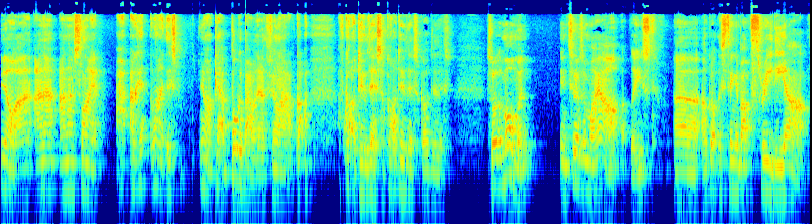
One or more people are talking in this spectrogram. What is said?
you know, and I, and I was like, I, I, get like this, you know, I get a bug about it. And I feel like I've got, I've got to do this. I've got to do this. I've got to do this. So at the moment, in terms of my art, at least, uh, I've got this thing about 3D art.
